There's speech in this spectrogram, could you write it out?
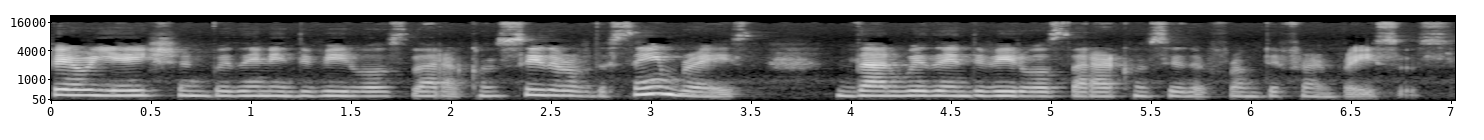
variation within individuals that are considered of the same race than with individuals that are considered from different races.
